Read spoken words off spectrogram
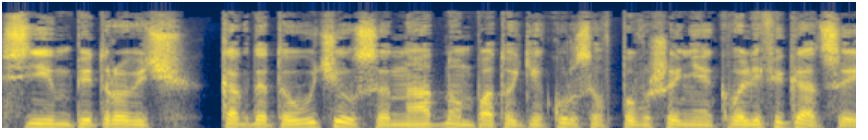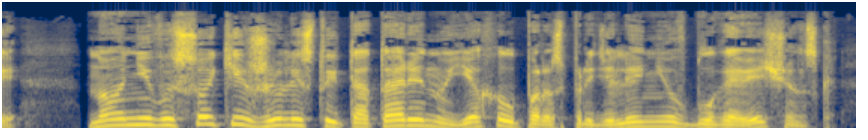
С ним Петрович когда-то учился на одном потоке курсов повышения квалификации, но невысокий жилистый татарин уехал по распределению в Благовещенск —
